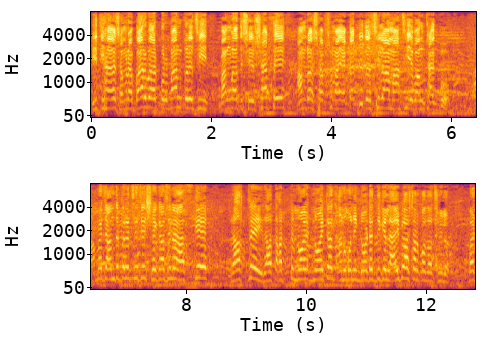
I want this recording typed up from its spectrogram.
ইতিহাস। আমরা বারবার প্রমাণ করেছি বাংলাদেশের স্বার্থে। আমরা সবসময় একত্রিত ছিলাম আছি এবং থাকব। আমরা জানতে পেরেছি যে শেখ হাসিনা আজকে রাত্রেই রাত আটটা, নয়, নয়টা, আনুমানিক নয়টার দিকে লাইভে আসার কথা ছিল। বাট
